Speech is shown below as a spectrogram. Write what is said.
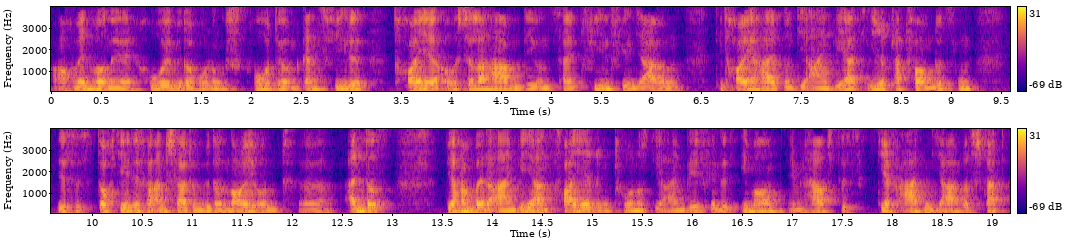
auch wenn wir eine hohe Wiederholungsquote und ganz viele treue Aussteller haben, die uns seit vielen, vielen Jahren die Treue halten und die AMB als ihre Plattform nutzen, ist es doch jede Veranstaltung wieder neu und äh, anders. Wir haben bei der AMB ja einen zweijährigen Turnus. Die AMB findet immer im Herbst des geraden Jahres statt.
